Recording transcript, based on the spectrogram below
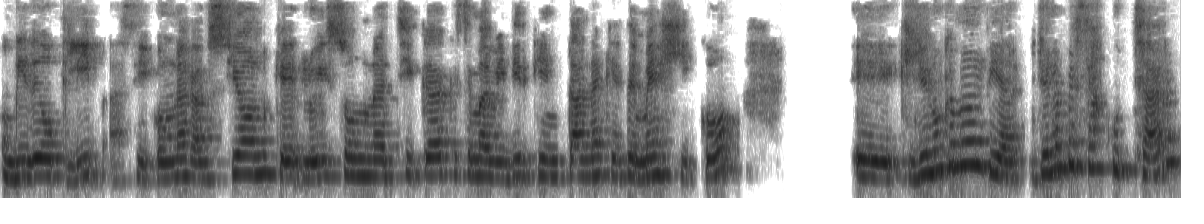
un videoclip así, con una canción que lo hizo una chica que se llama Vivir Quintana, que es de México, eh, que yo nunca me olvidé. Yo la empecé a escuchar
